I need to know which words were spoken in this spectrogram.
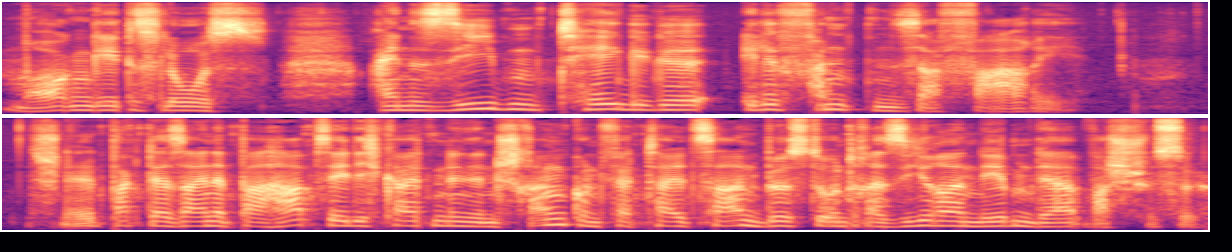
Morgen geht es los. Eine siebentägige Elefantensafari. Schnell packt er seine paar Habseligkeiten in den Schrank und verteilt Zahnbürste und Rasierer neben der Waschschüssel.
